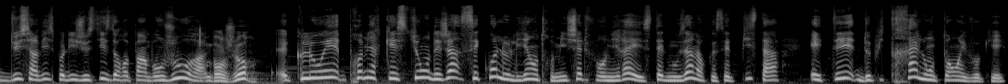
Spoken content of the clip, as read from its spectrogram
du service police-justice d'Europe 1, bonjour. Bonjour. Chloé, première question déjà, c'est quoi le lien entre Michel Fourniret et Estelle Mouzin alors que cette piste a été depuis très longtemps évoquée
